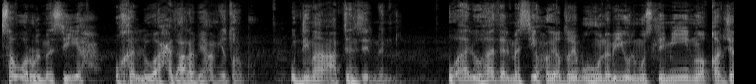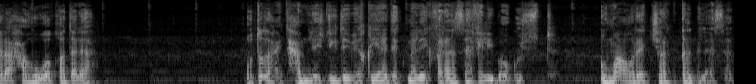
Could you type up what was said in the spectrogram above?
صوروا المسيح وخلوا واحد عربي عم يضربه والدماء عم تنزل منه. وقالوا هذا المسيح يضربه نبي المسلمين وقد جرحه وقتله. وطلعت حملة جديدة بقيادة ملك فرنسا فيليب أوغوست. ومعه ريتشارد قلب الأسد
